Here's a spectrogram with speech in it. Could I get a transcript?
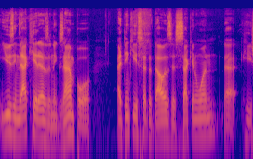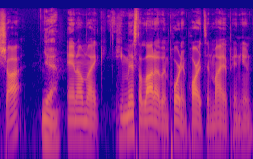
using that kid as an example. I think he said that that was his second one that he shot, yeah, and I'm like, he missed a lot of important parts in my opinion.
